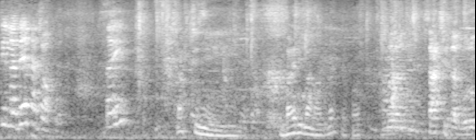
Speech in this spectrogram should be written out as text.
तिला दे ना चॉकलेट सई? भारी साक्षीचा गुरु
